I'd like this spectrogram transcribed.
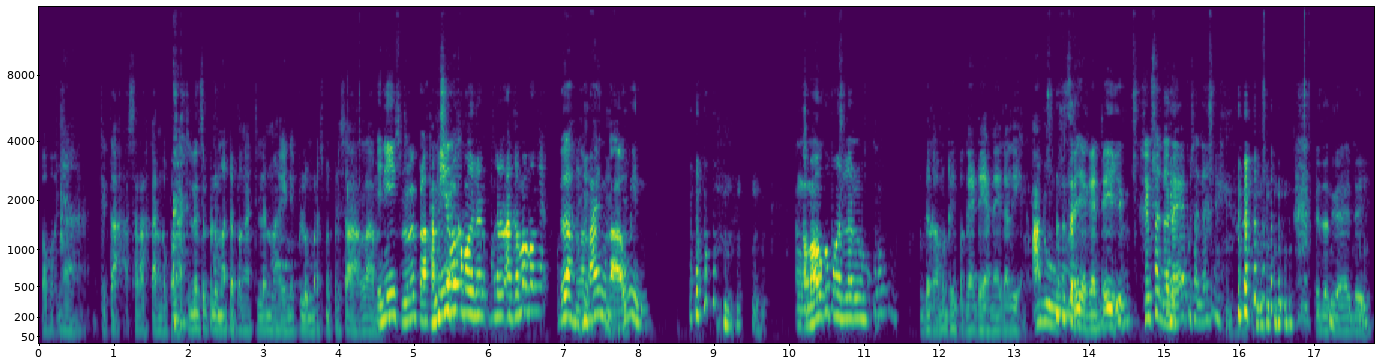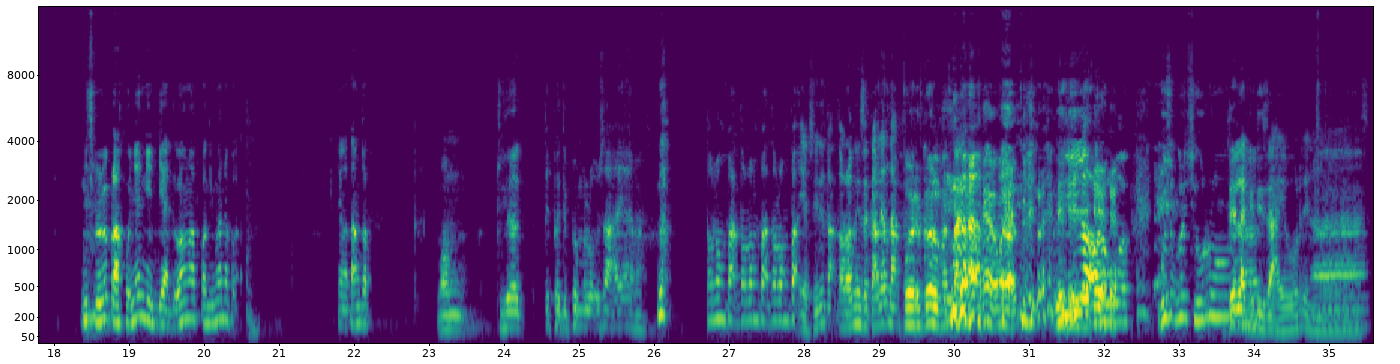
Pokoknya kita serahkan ke pengadilan sebelum ada pengadilan mah ini belum resmi bersalah. Ini sebelumnya Tapi sih pelakunya. emang pengadilan, pengadilan agama bang ya? Lah, ngapain kawin? Enggak mau gue pengadilan hukum. Udah kamu dari pegadaian aja kali ya. Aduh, Saya gadein. saya bisa gadai, bisa gadai. Bisa gadein. Ini sebelumnya pelakunya nih dia doang apa gimana, Pak? Yang tangkap. Wong dia tiba-tiba meluk saya mas. Lah tolong pak, tolong pak, tolong pak. Ya sini tak tolongin sekalian tak borgol mas tangannya mas. iya, orang gue, gue gue disuruh. Dia lagi disayurin Ah. mas.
